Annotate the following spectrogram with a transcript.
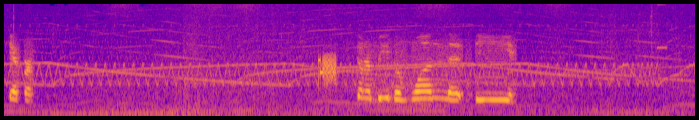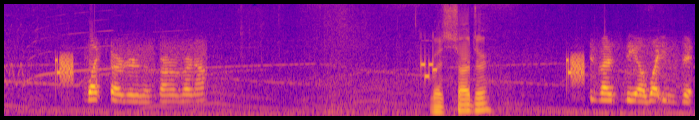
skipper. It's gonna be the one that the white charger is in front of right now. Which charger? That's the uh, white Vic,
